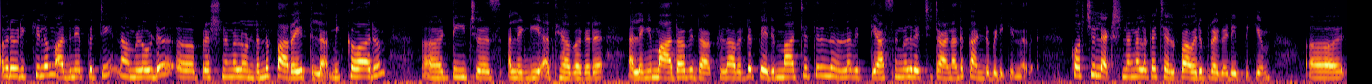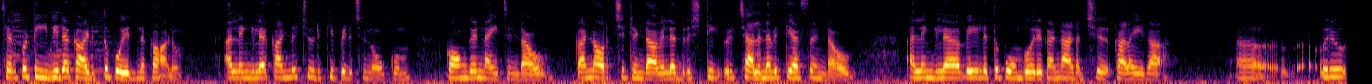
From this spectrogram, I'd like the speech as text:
അവരൊരിക്കലും അതിനെപ്പറ്റി നമ്മളോട് പ്രശ്നങ്ങളുണ്ടെന്ന് പറയത്തില്ല. മിക്കവാറും ടീച്ചേഴ്സ് അല്ലെങ്കിൽ അധ്യാപകർ അല്ലെങ്കിൽ മാതാപിതാക്കൾ അവരുടെ പെരുമാറ്റത്തിൽ നിന്നുള്ള വ്യത്യാസങ്ങൾ വെച്ചിട്ടാണ് അത് കണ്ടുപിടിക്കുന്നത്. കുറച്ച് ലക്ഷണങ്ങളൊക്കെ ചിലപ്പോൾ അവർ പ്രകടിപ്പിക്കും. ചിലപ്പോൾ ടി വിയുടെ ഒക്കെ അടുത്ത് പോയിരുന്ന് കാണും. അല്ലെങ്കിൽ കണ്ണു ചുരുക്കി പിടിച്ചു നോക്കും. കോങ്കൺ നൈറ്റ് ഉണ്ടാവും. കണ്ണ് ഉറച്ചിട്ടുണ്ടാവില്ല. ദൃഷ്ടി ഒരു ചലന വ്യത്യാസം ഉണ്ടാവും. അല്ലെങ്കിൽ വെയിലത്ത് പോകുമ്പോൾ ഒരു കണ്ണ് അടച്ച് കളയുക. ഒരു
